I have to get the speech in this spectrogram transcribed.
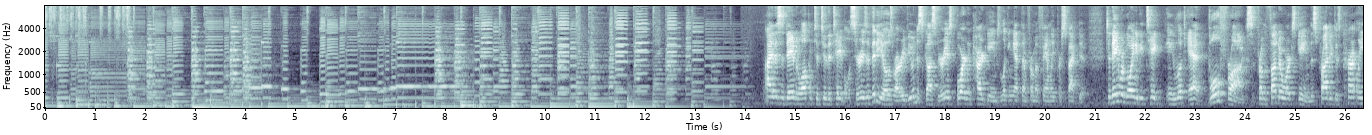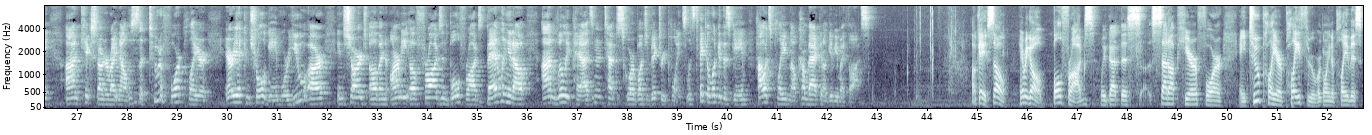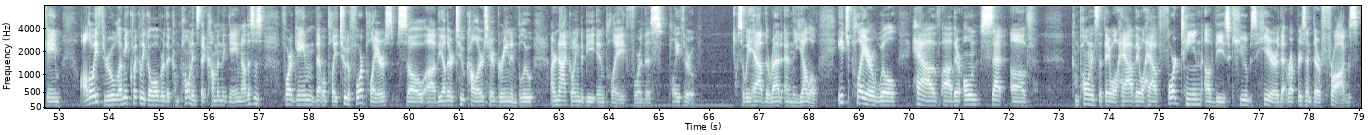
Hi, this is Dave and welcome to To The Table, a series of videos where I review and discuss various board and card games looking at them from a family perspective. Today we're going to be taking a look at Bullfrogs from Thunderworks Game. This project is currently on Kickstarter right now. This is a two to four player area control game where you are in charge of an army of frogs and bullfrogs battling it out on lily pads in an attempt to score a bunch of victory points. Let's take a look at this game, how it's played, and I'll come back and I'll give you my thoughts. Okay, so here we go. Bullfrogs. We've got this set up here for a two-player playthrough. We're going to play this game all the way through. Let me quickly go over the components that come in the game. Now this is for a game that will play two to four players, so uh, the other two colors here, green and blue, are not going to be in play for this playthrough. So we have the red and the yellow. Each player will have uh, their own set of components that they will have. They will have 14 of these cubes here that represent their frogs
